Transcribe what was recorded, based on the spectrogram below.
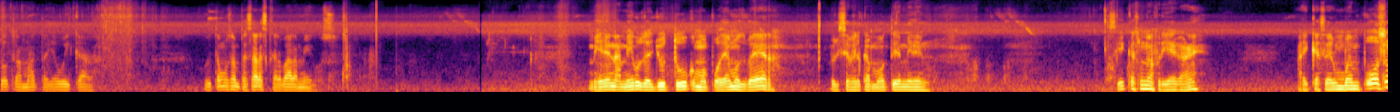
otra mata ya ubicada. Ahorita vamos a empezar a escarbar amigos. Miren amigos del YouTube como podemos ver. Ahí se ve el camote, miren. Sí que es una friega, ¿eh? Hay que hacer un buen pozo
